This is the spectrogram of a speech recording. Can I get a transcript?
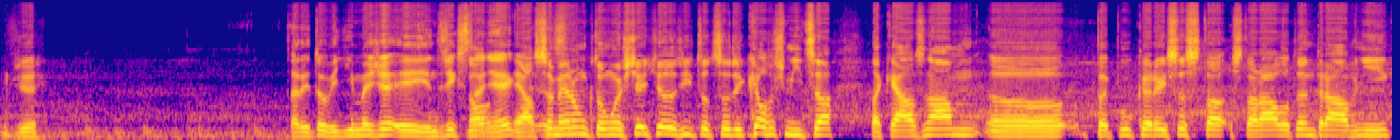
Takže, Tady to vidíme, že i Jindřich no, Staněk... já jsem jenom k tomu ještě chtěl říct to, co říkal Šmíca, tak já znám uh, Pepu, který se sta, stará o ten trávník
